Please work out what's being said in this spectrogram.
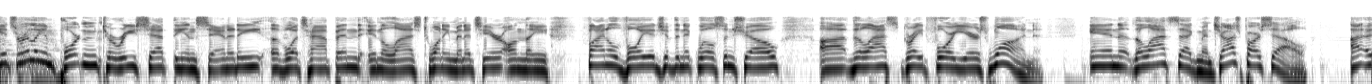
It's really important to reset the insanity of what's happened in the last 20 minutes here on the final voyage of the Nick Wilson show. Uh, the last great four years. One, in the last segment, Josh Parcell. Uh,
